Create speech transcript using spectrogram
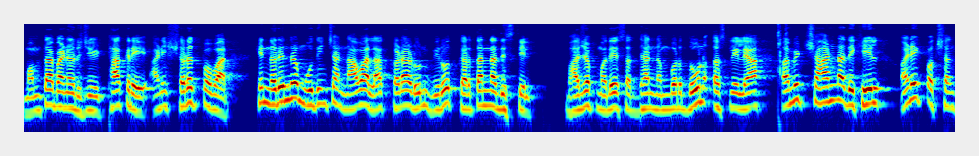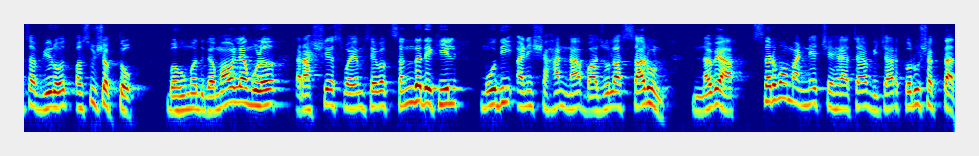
ममता बॅनर्जी ठाकरे आणि शरद पवार हे नरेंद्र मोदींच्या नावाला कडाडून विरोध करताना दिसतील. भाजपमध्ये सध्या नंबर दोन असलेल्या अमित शहांना देखील अनेक पक्षांचा विरोध असू शकतो. बहुमत गमावल्यामुळं राष्ट्रीय स्वयंसेवक संघ देखील मोदी आणि शहांना बाजूला सारून नव्या सर्वमान्य चेहऱ्याचा विचार करू शकतात.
